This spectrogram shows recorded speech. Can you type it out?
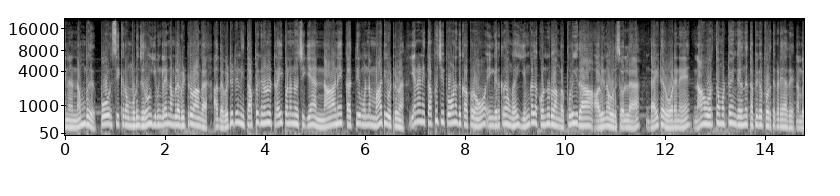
என்ன நம்பு போர் சீக்கிரம் முடிஞ்சிரும் இவங்களே நம்மள விட்டுருவாங்க. அதை விட்டுட்டு நீ தப்பிக்கணும்னு ட்ரை பண்ணனு வச்சுக்கேன் நானே கத்தி உன்னை மாட்டி விட்டுருவேன். ஏன்னா நீ தப்பிச்சு போனதுக்கு அப்புறம் இங்க இருக்கிறவங்க எங்களை கொண்டுடுவாங்க புரியுதா? அப்படின்னு அவர் சொல்ல டைட்டர் உடனே நான் ஒருத்த மட்டும் இங்க இருந்து தப்பிக்க போறது கிடையாது. நம்ம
